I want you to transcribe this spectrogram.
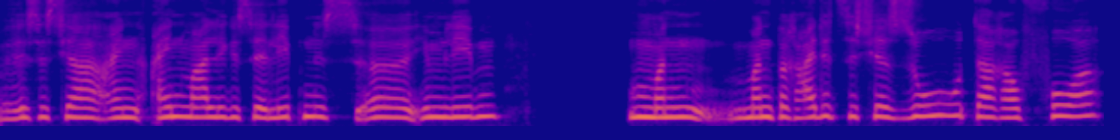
äh, es ist ja ein einmaliges Erlebnis äh, im Leben. Man, man bereitet sich ja so darauf vor,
